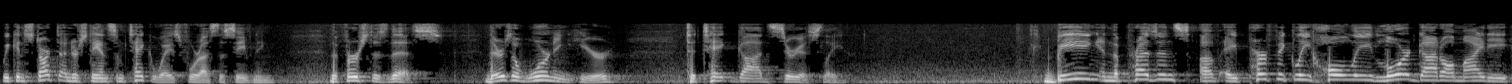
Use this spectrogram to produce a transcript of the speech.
we can start to understand some takeaways for us this evening. The first is this there's a warning here to take God seriously. Being in the presence of a perfectly holy Lord God Almighty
